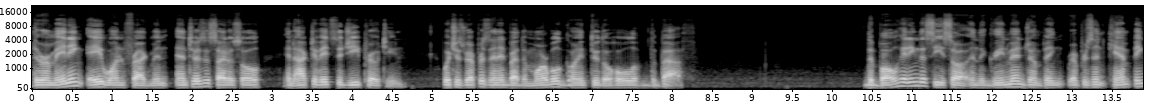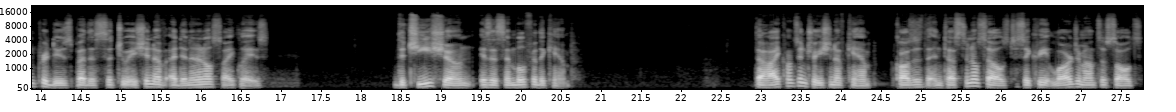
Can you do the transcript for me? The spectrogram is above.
The remaining A1 fragment enters the cytosol and activates the G protein, which is represented by the marble going through the hole of the bath. The ball hitting the seesaw and the green man jumping represent cAMP being produced by the situation of adenylyl cyclase. The cheese shown is a symbol for the cAMP. The high concentration of cAMP causes the intestinal cells to secrete large amounts of salts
